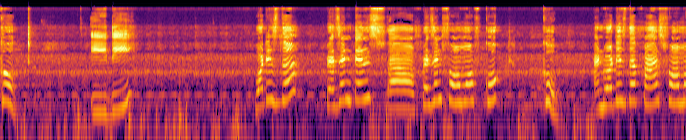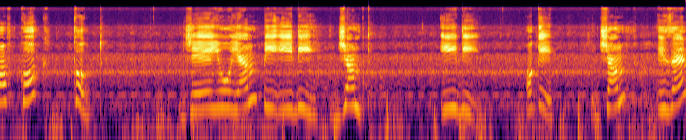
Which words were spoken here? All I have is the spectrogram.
Cooked. Ed what is the present tense uh, present form of cooked? Cooked. And what is the past form of cook? Cooked. J u m p e d. Jumped. Ed okay jump is an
